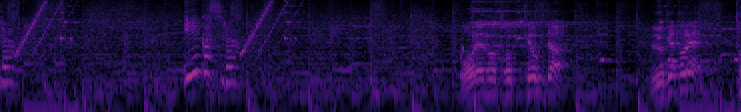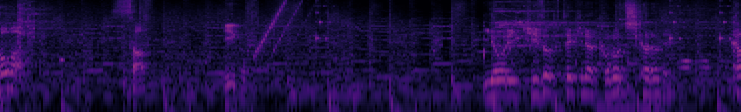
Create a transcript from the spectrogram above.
しら？いいかしら？俺のとっておきだ。受け取れトーマ。さあいいかより貴族的なこの力で華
